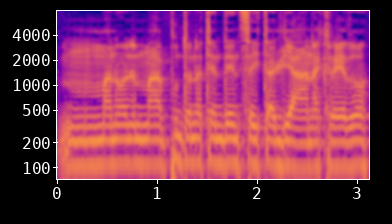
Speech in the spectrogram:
ma, non, ma appunto una tendenza italiana, credo.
